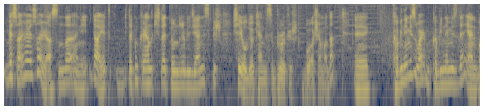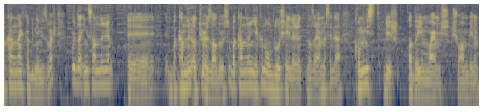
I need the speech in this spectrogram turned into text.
Vesaire vesaire aslında hani gayet bir takım karanlık işler döndürebileceğiniz bir şey oluyor kendisi broker bu aşamada. E, kabinemiz var. Bu kabinemizde yani bakanlar kabinemiz var. Burada insanları e, bakanları atıyoruz daha doğrusu. Bakanların yakın olduğu şeylere nazaran mesela komünist bir adayım varmış şu an benim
